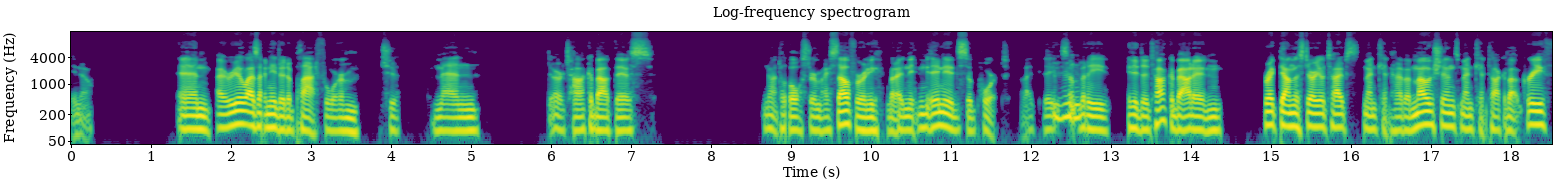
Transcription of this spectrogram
you know, and I realized I needed a platform to men or talk about this, not to bolster myself or anything, but I, needed support. Like mm-hmm. somebody needed to talk about it and break down the stereotypes. Men can't have emotions. Men can't talk about grief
